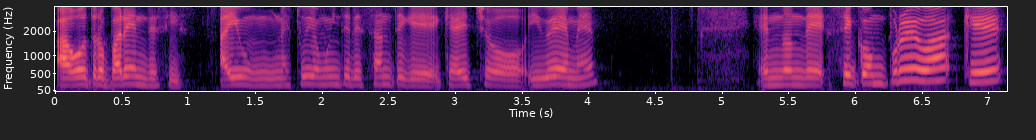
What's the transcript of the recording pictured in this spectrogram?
hago otro paréntesis, hay un, estudio muy interesante que ha hecho IBM en donde se comprueba que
